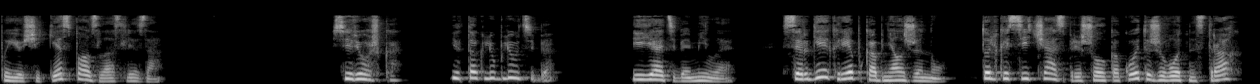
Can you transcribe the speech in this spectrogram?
По ее щеке сползла слеза. «Сережка, я так люблю тебя. И я тебя, милая. Сергей крепко обнял жену. Только сейчас пришел какой-то животный страх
